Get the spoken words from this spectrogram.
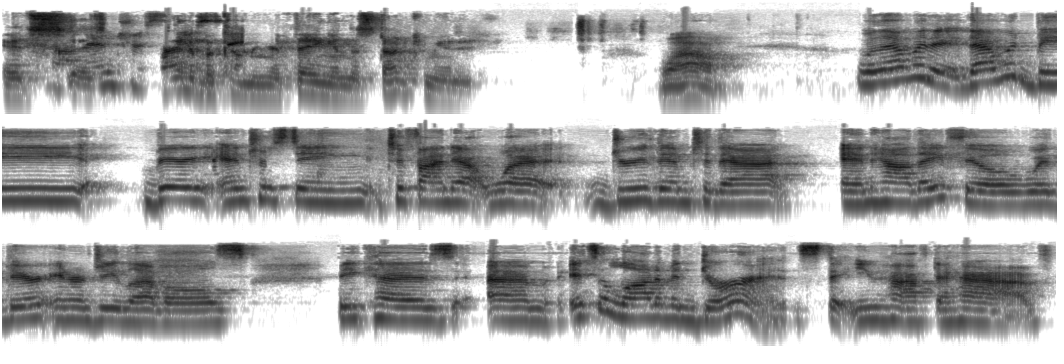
It's, oh, it's kind of becoming a thing in the stunt community. Wow. Well, that would that would be very interesting to find out what drew them to that and how they feel with their energy levels, because um, it's a lot of endurance that you have to have.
